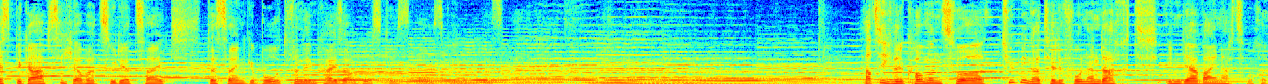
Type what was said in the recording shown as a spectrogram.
Es begab sich aber zu der Zeit, dass sein Gebot von dem Kaiser Augustus ausging, Herzlich willkommen zur Tübinger Telefonandacht in der Weihnachtswoche.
